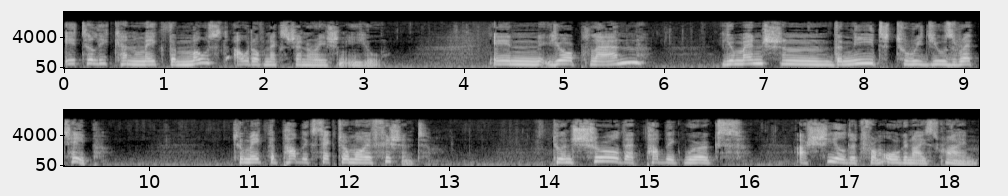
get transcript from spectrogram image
Italy can make the most out of Next Generation EU. In your plan, you mention the need to reduce red tape, to make the public sector more efficient, to ensure that public works are shielded from organized crime.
